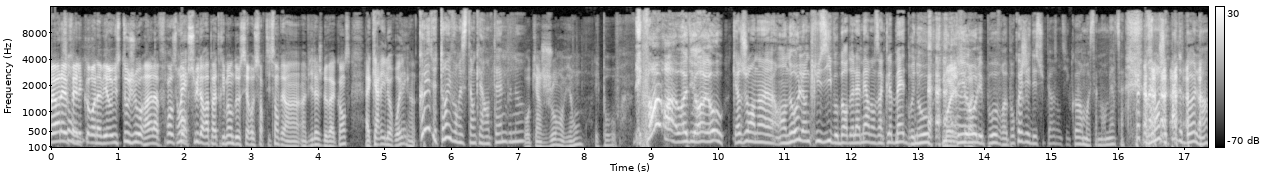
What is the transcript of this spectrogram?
Ouais, en effet, le coronavirus, toujours. hein, la France Ouais. poursuit le rapatriement de ses ressortissants vers un, un village de vacances à Carry-le-Roi. Combien de temps ils vont rester en quarantaine, Bruno? Pour 15 jours environ, les pauvres. Les pauvres? On va dire, oh, 15 jours en, en all inclusive au bord de la mer dans un club med, Bruno. Oh, les Pourquoi j'ai des super anticorps Moi, ça m'emmerde, ça. Vraiment, j'ai pas de bol. Hein.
